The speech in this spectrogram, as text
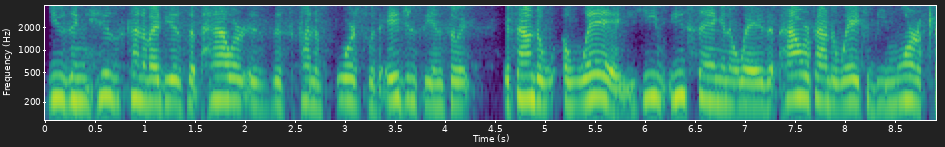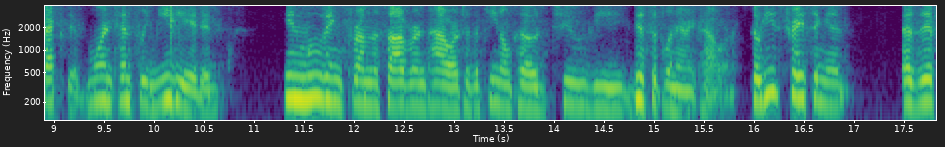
using his kind of ideas that power is this kind of force with agency and so it it found a, a way. He, he's saying in a way that power found a way to be more effective, more intensely mediated in moving from the sovereign power to the penal code to the disciplinary power. So he's tracing it as if,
